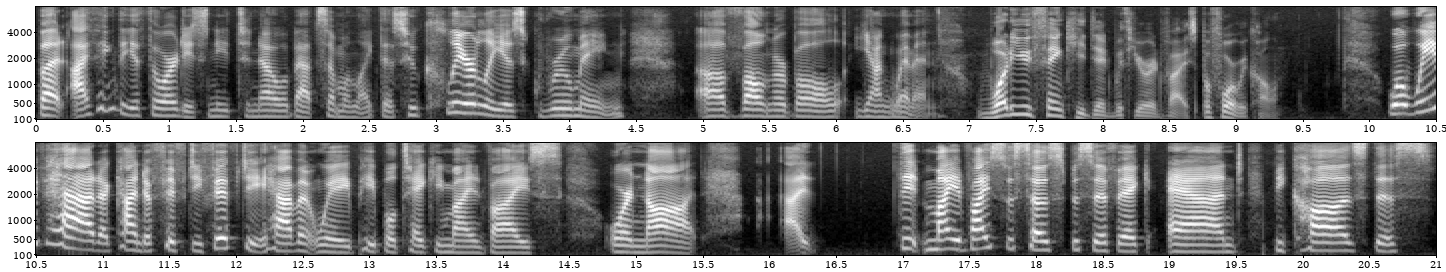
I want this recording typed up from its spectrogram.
But I think the authorities need to know about someone like this who clearly is grooming uh, vulnerable young women. What do you think he did with your advice before we call him? Well, we've had a kind of 50 50, haven't we? People taking my advice or not. I, the, my advice was so specific, and because this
